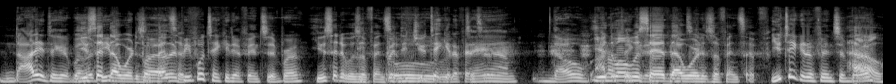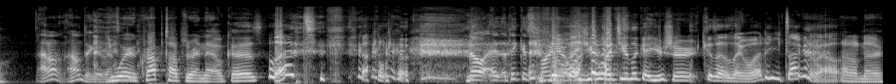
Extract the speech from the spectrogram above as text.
Nah, I didn't take it. But You other said that word is but offensive. Other people take it offensive, bro. You said it was offensive. But did you take it offensive? Damn. No, You're the one who it said that word is offensive. You take it offensive, bro. How? I don't. I don't think it. You wearing crop tops right now, cuz. What? No, I, I think it's funny. why'd, you, why'd you look at your shirt? Because I was like, what are you talking about? I don't know.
